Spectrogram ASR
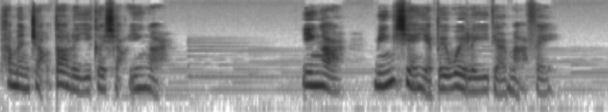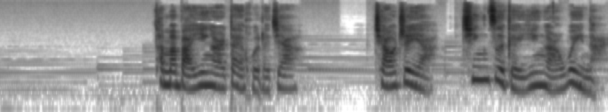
他们找到了一个小婴儿，婴儿明显也被喂了一点吗啡。他们把婴儿带回了家，乔治亚亲自给婴儿喂奶、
